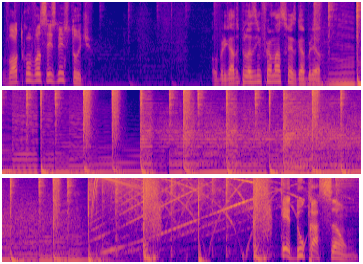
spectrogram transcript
Volto com vocês no estúdio. Obrigado pelas informações, Gabriel. Educação.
